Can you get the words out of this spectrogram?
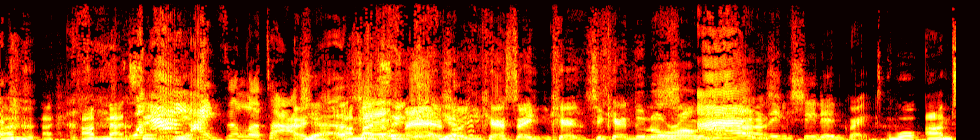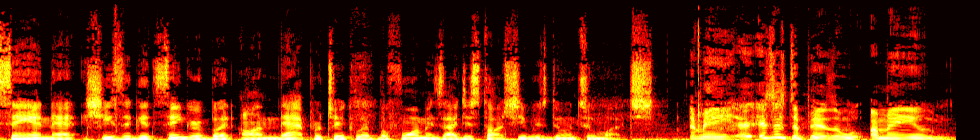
I'm, I, I'm not Well, saying. I yeah. like the LaTocha. Yeah, I'm not saying- Man, Yeah. so you can't say you can't. She can't do no wrong in my I eyes. think she did great. Well, I'm saying that she's a good singer, but on that particular performance, I just thought she was doing too much. I mean, it it just depends on. I mean,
